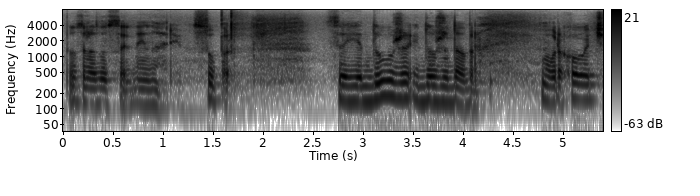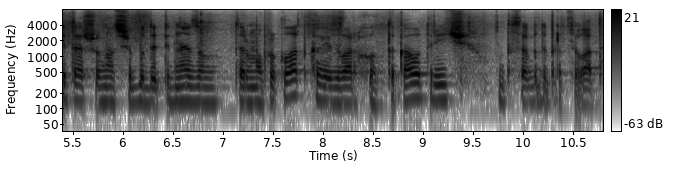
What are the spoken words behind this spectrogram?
то зразу сильний нагрів. Супер. Це є дуже і дуже добре. Враховуючи те, що у нас ще буде під низом термопрокладка і зверху така от річ, все буде працювати.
